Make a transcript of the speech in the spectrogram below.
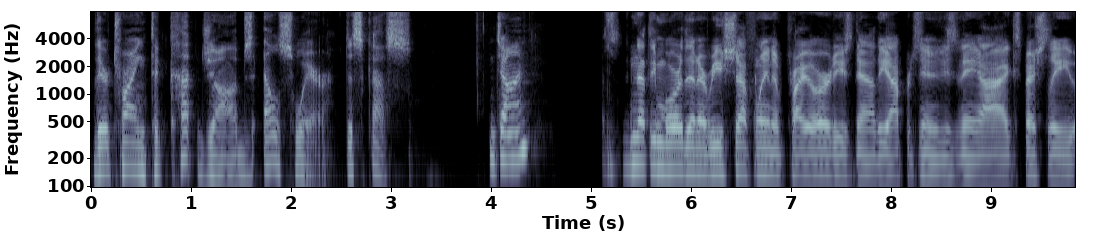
they're trying to cut jobs elsewhere. Discuss. John? Nothing more than a reshuffling of priorities now. The opportunities in AI, especially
